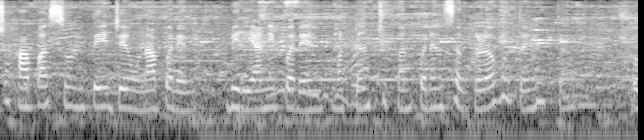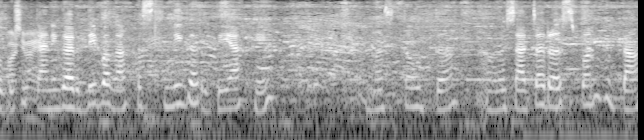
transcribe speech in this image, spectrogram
चहापासून ते जेवणापर्यंत बिर्याणीपर्यंत मटन चिकनपर्यंत सगळं होतं इथं. बघू शकता आणि गर्दी बघा कसली गर्दी आहे. मस्त होतं. उसाचा रस पण होता.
